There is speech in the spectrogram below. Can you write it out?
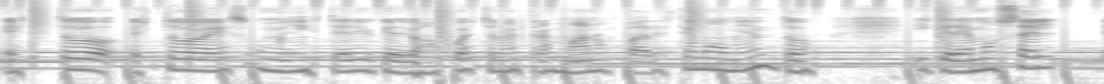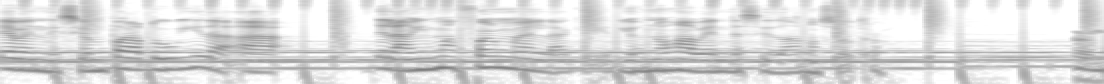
Esto, esto es un ministerio que Dios ha puesto en nuestras manos para este momento y queremos ser de bendición para tu vida de la misma forma en la que Dios nos ha bendecido a nosotros. Así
